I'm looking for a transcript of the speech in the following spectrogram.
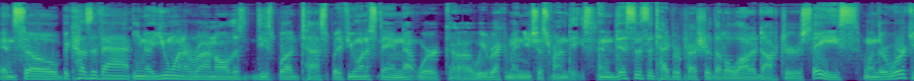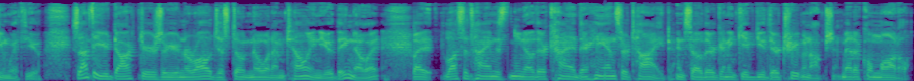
And so because of that, you know, you want to run all this, these blood tests, but if you want to stay in network, uh, we recommend you just run these. And this is the type of pressure that a lot of doctors face when they're working with you. It's not that your doctors or your neurologists don't know what I'm telling you. They know it, but lots of times, you know, they're kind of, their hands are tied. And so they're going to give you their treatment option, medical model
